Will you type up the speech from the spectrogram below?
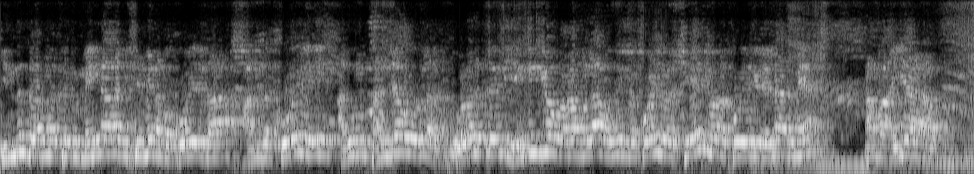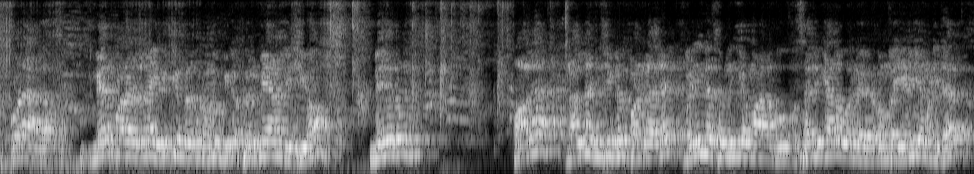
இந்து தர்மத்துக்கு மெயினான விஷயமே நம்ம கோயில் தான். அந்த கோயிலை அதுவும் தஞ்சாவூர்ல உலகத்துல எங்கெங்கயோ வர்றவங்களாம் வந்து இந்த கோயில்களை தேடி வர கோயில்கள் எல்லாருமே நம்ம ஐயா கூட மேற்பார்வையில் தான் இருக்கின்றது ரொம்ப மிக பெருமையான விஷயம். மேலும் பல நல்ல விஷயங்கள் பண்றாரு. வெளியில சொல்லிக்க மா- சொல்லிக்காத ஒரு ரொம்ப எளிய மனிதர்.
